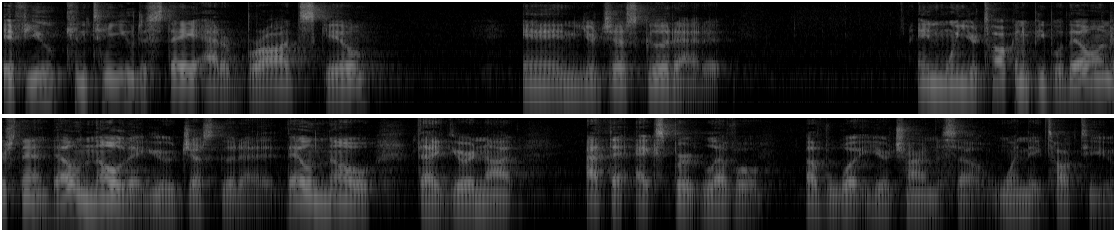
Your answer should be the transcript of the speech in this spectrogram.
if you continue to stay at a broad scale and you're just good at it, and when you're talking to people, they'll understand. They'll know that you're just good at it. They'll know that you're not at the expert level of what you're trying to sell when they talk to you.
